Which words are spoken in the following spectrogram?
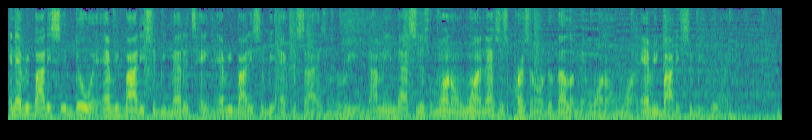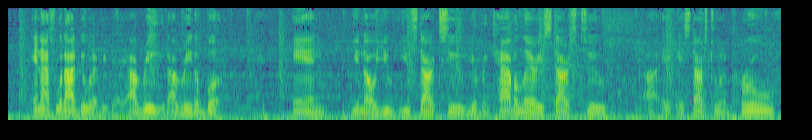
and everybody should do it. Everybody should be meditating, everybody should be exercising and reading. I mean, that's just one on one, that's just personal development one on one. Everybody should be doing it. And that's what I do every day. I read, I read a book. And you know you you start to your vocabulary starts to uh, it, it, starts to improve.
